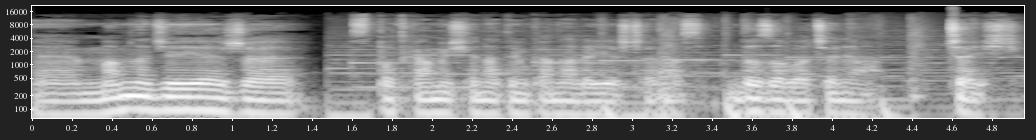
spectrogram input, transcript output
E, mam nadzieję, że spotkamy się na tym kanale jeszcze raz. Do zobaczenia. Cześć!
